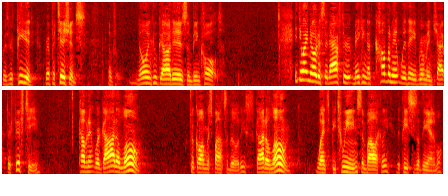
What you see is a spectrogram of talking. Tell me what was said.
with repeated repetitions of knowing who God is and being called. And you might notice that after making a covenant with Abram in chapter 15, covenant where God alone took on responsibilities, God alone went between, symbolically, the pieces of the animal.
